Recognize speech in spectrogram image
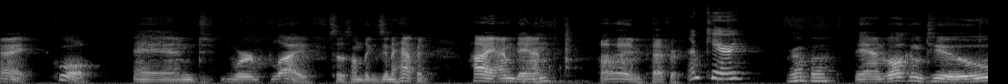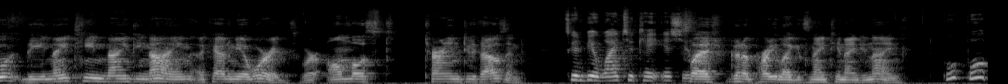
All right, cool. And we're live, so something's going to happen. Hi, I'm Dan, I'm Patrick. I'm Carrie. Grandpa. and welcome to the 1999 Academy Awards. We're almost turning 2000. It's going to be a Y2K issue. Slash, gonna party like it's 1999. Boop, boop.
